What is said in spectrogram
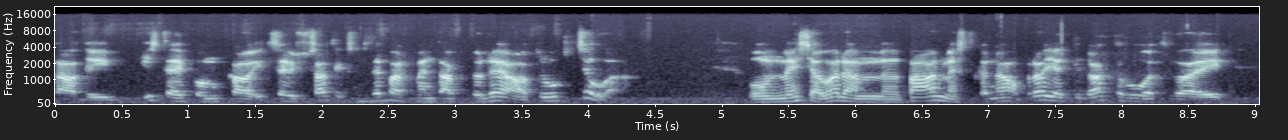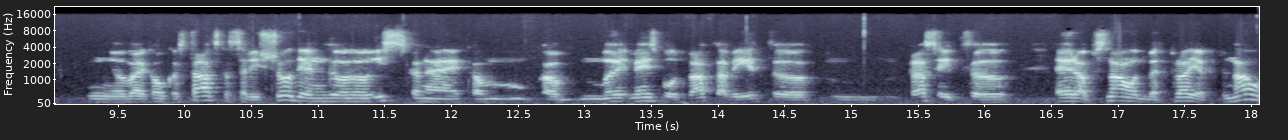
tādi izteikumi, kā ir ceļu satiksmes departamentā, ka tur reāli trūkst cilvēku. Un mēs jau varam eh, pārmest, ka nav projekti gatavoti vai, mm, vai kaut kas tāds, kas arī šodien eh, izskanēja, ka, ka mēs būtu gatavi iet eh, prasīt Eiropas naudu, bet projektu nav.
